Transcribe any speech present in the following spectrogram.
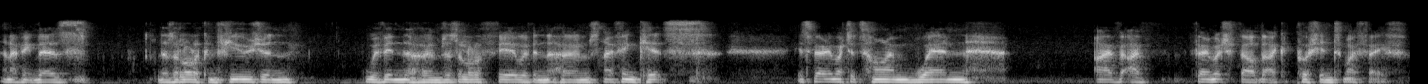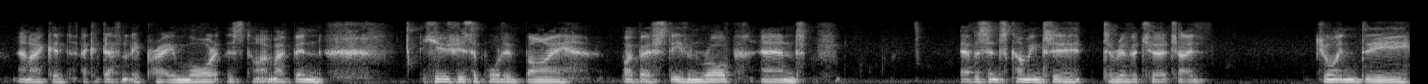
and i think there's there's a lot of confusion within the homes there's a lot of fear within the homes i think it's it's very much a time when I've I've very much felt that I could push into my faith and I could I could definitely pray more at this time. I've been hugely supported by by both Steve and Rob and ever since coming to, to River Church I joined the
